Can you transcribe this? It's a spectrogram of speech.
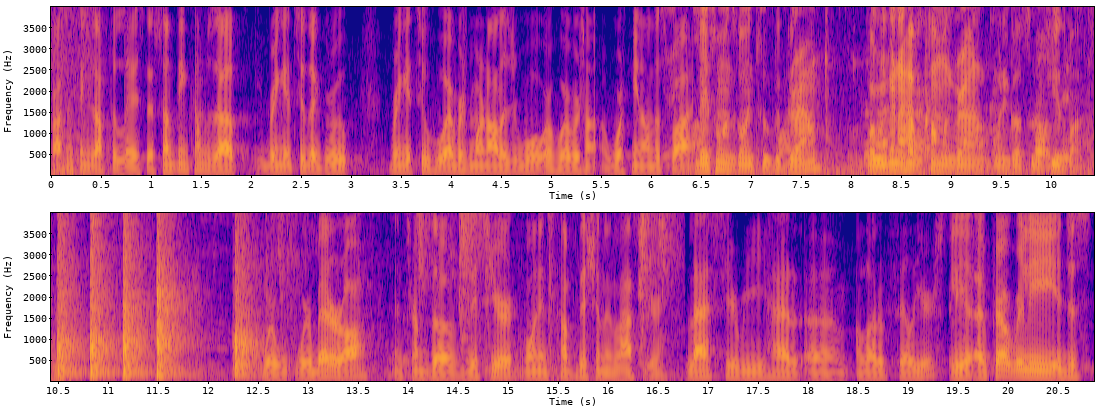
Crossing things off the list. If something comes up, you bring it to the group. bring it to whoever's more knowledgeable or whoever's on- working on the spot. This one's going to the ground, but we're gonna have a common ground when it goes to the fuse box. We're, we're better off in terms of this year going into competition than last year. Last year we had um, a lot of failures. Really, I felt really, it just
